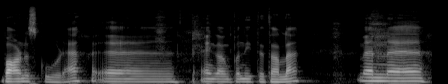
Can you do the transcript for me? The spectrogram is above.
barneskole eh, en gang på 90-tallet. Men eh,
